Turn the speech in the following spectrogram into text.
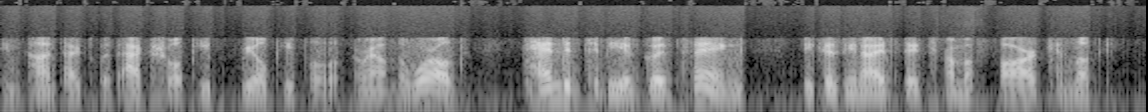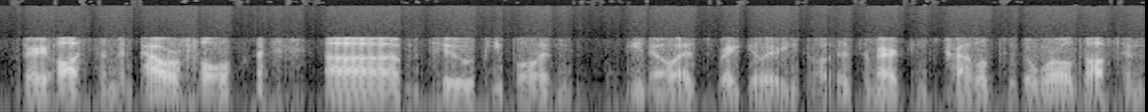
in contact with actual peop real people around the world tended to be a good thing because the United States from afar can look very awesome and powerful um, to people, and you know, as regular, you know, as Americans traveled through the world, often,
